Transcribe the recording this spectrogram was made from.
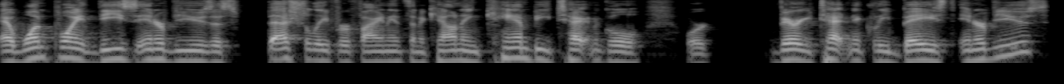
at one point, these interviews, especially for finance and accounting, can be technical or very technically based interviews.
